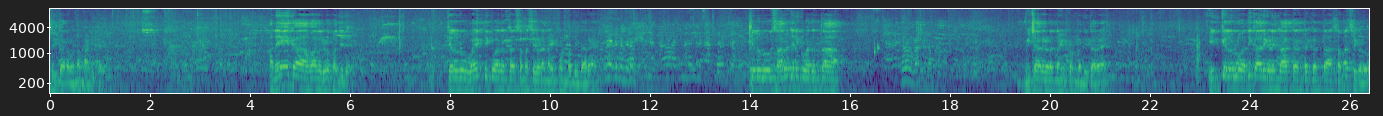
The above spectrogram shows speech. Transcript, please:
ಸ್ವೀಕಾರವನ್ನು ಮಾಡಿದ್ದೇವೆ. ಅನೇಕ ಅಹವಾಲುಗಳು ಬಂದಿದೆ. ಕೆಲವರು ವೈಯಕ್ತಿಕವಾದಂತಹ ಸಮಸ್ಯೆಗಳನ್ನು ಇಟ್ಕೊಂಡು ಬಂದಿದ್ದಾರೆ. ಕೆಲವರು ಸಾರ್ವಜನಿಕವಾದಂತ ವಿಚಾರಗಳನ್ನು ಇಟ್ಕೊಂಡು ಬಂದಿದ್ದಾರೆ. ಇನ್ ಕೆಲವರು ಅಧಿಕಾರಿಗಳಿಂದ ಆಗ್ತಾ ಇರ್ತಕ್ಕಂಥ ಸಮಸ್ಯೆಗಳು,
